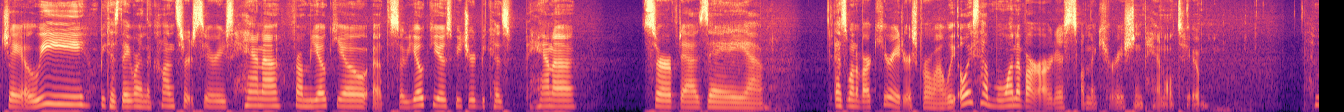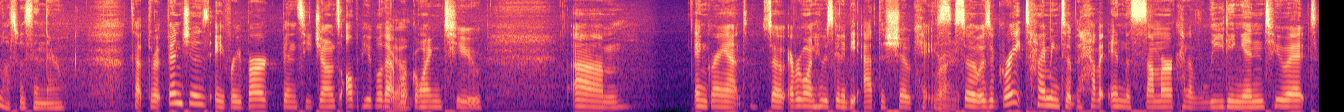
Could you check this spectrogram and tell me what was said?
JOE, because they were in the concert series. Hannah from Yokio. Uh, so Yokio is featured because Hannah served as a uh, as one of our curators for a while. We always have one of our artists on the curation panel too. Who else was in there? Cutthroat Finches, Avery Burke, Ben C. Jones, all the people that Yeah. were going to um, and Grant. So everyone who was going to be at the showcase. Right. So it was a great timing to have it in the summer, kind of leading into it.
